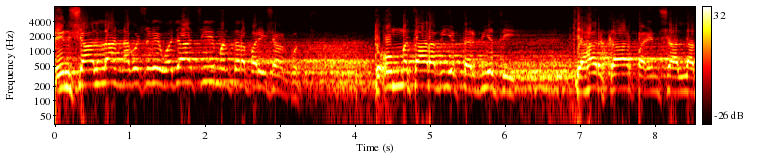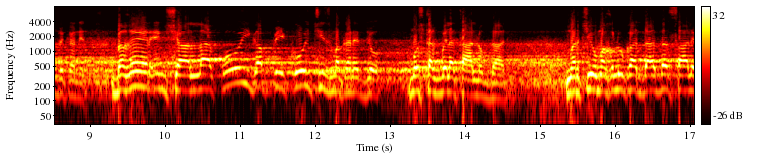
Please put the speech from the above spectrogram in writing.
انشاءاللہ نگوش گئے وجہ چی، من ترہ پریشان کت تو امتارہ بھی ایک تربیت تھی۔ کہ ہر کار پا انشاءاللہ بکنت بغیر انشاءاللہ کوئی گپی، کوئی چیز مکنت جو مستقبل تعلق داری۔ مرچی و مخلوقات دس دس سال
